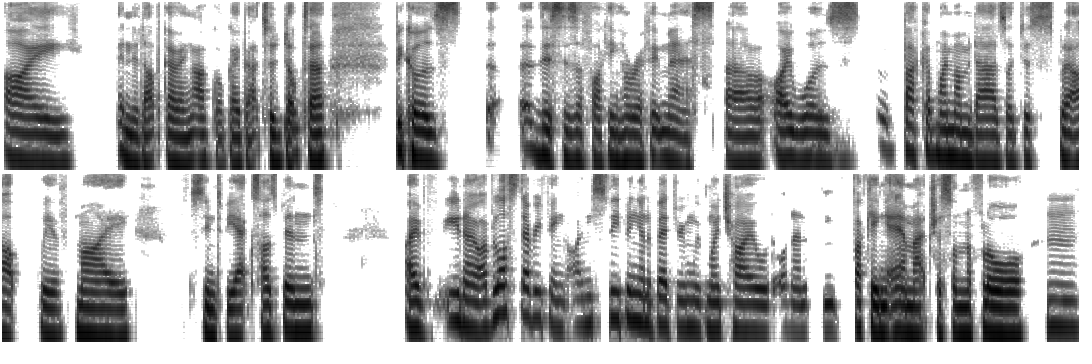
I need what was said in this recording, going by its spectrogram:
I ended up going, I've got to go back to the doctor because uh, this is a fucking horrific mess. Uh, I was back at my mum and dad's. I just split up with my soon to be ex husband. I've, you know, I've lost everything. I'm sleeping in a bedroom with my child on a fucking air mattress on the floor. Mm.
